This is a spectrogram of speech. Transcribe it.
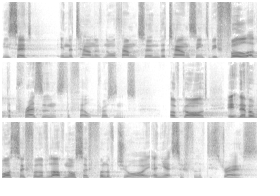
He said, In the town of Northampton, the town seemed to be full of the presence, the felt presence of God. It never was so full of love, nor so full of joy, and yet so full of distress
